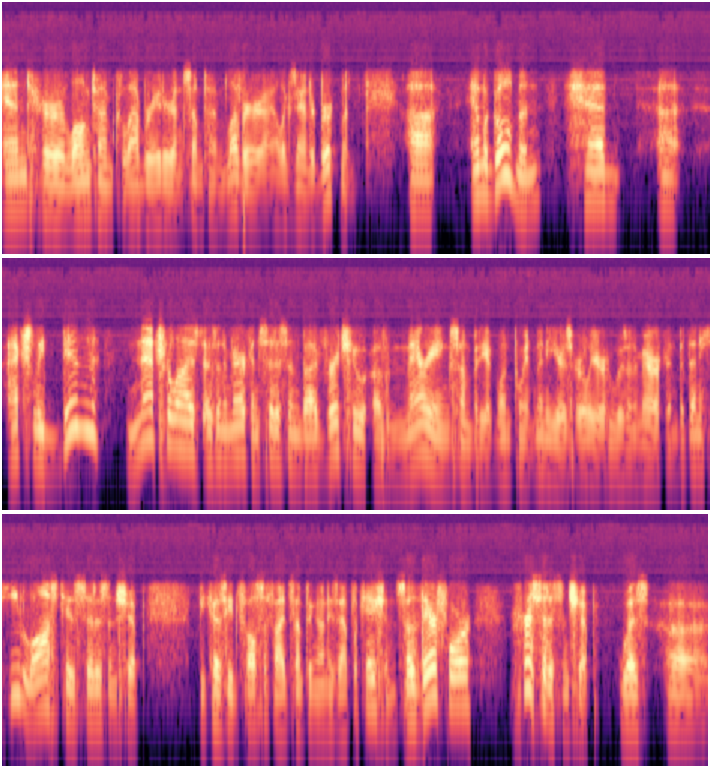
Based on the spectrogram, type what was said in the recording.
and her longtime collaborator and sometime lover, Alexander Berkman. Uh, Emma Goldman had uh, actually been naturalized as an American citizen by virtue of marrying somebody at one point many years earlier who was an American. But then he lost his citizenship because he'd falsified something on his application. So therefore, her citizenship was uh,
